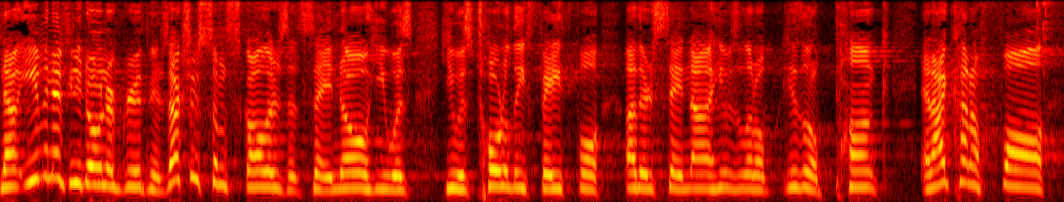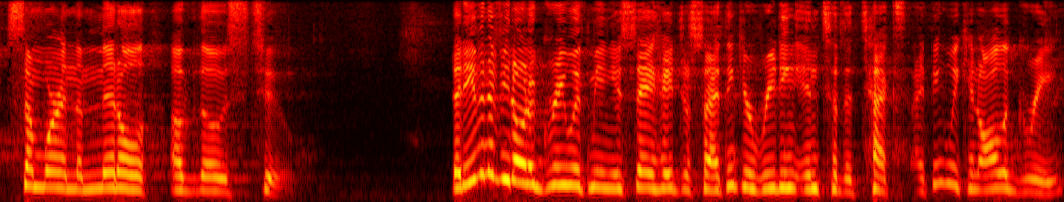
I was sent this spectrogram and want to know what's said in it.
Now, even if you don't agree with me, there's actually some scholars that say, no, he was, he was totally faithful. Others say, nah, he was a little, he was a little punk. And I kind of fall somewhere in the middle of those two. That even if you don't agree with me and you say, hey, Josiah, I think you're reading into the text, I think we can all agree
